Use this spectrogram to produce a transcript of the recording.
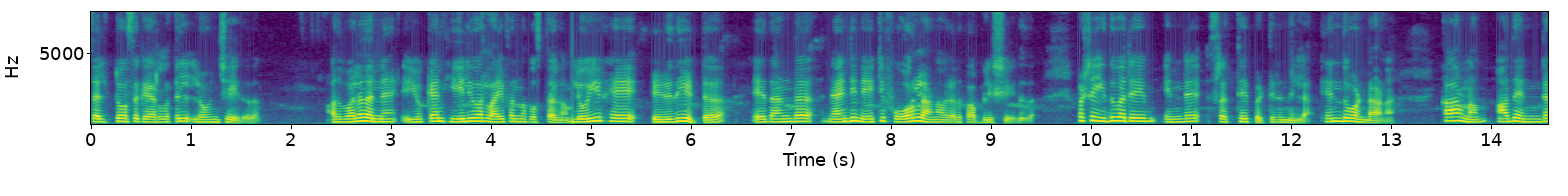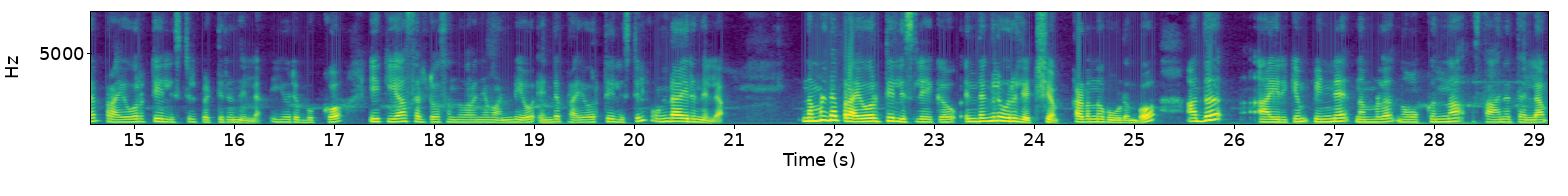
സെൽറ്റോസ് കേരളത്തിൽ ലോഞ്ച് ചെയ്തത്. അതുപോലെ തന്നെ you can heal your life എന്ന പുസ്തകം ലൂയി ഹേ എഴുതിയിട്ട് ഏതാണ്ട് നയന്റീൻ എയ്റ്റി ഫോറിലാണ് അവരത് പബ്ലിഷ് ചെയ്തത്. പക്ഷേ ഇതുവരെയും എന്റെ ശ്രദ്ധയിൽപ്പെട്ടിരുന്നില്ല എന്തുകൊണ്ടാണ്? കാരണം അതെന്റെ പ്രയോറിറ്റി ലിസ്റ്റിൽ പെട്ടിരുന്നില്ല. ഈ ഒരു ബുക്കോ ഈ കിയ സെൽറ്റോസ് എന്ന് പറഞ്ഞ വണ്ടിയോ എന്റെ പ്രയോറിറ്റി ലിസ്റ്റിൽ ഉണ്ടായിരുന്നില്ല. നമ്മളുടെ പ്രയോറിറ്റി ലിസ്റ്റിലേക്ക് എന്തെങ്കിലും ഒരു ലക്ഷ്യം കടന്നുകൂടുമ്പോൾ അത് ആയിരിക്കും പിന്നെ നമ്മൾ നോക്കുന്ന സ്ഥാനത്തെല്ലാം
